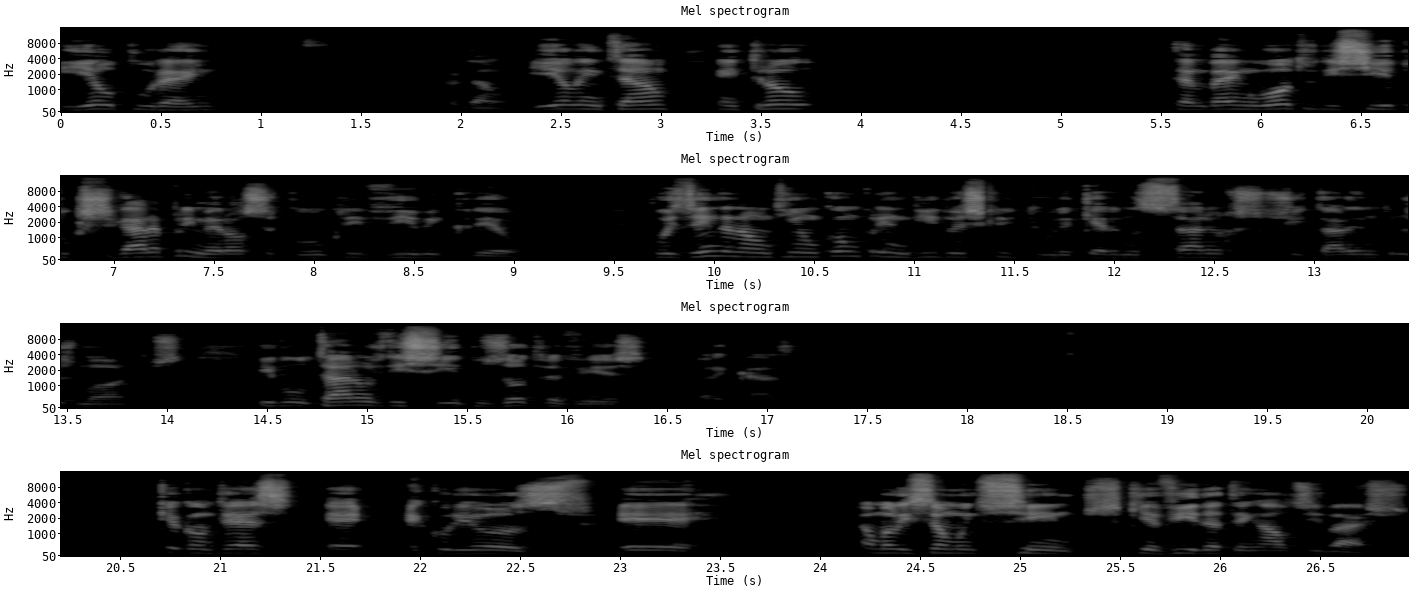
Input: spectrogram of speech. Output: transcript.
e ele, porém, perdão, e ele então entrou também o outro discípulo que chegara primeiro ao sepulcro e viu e creu, pois ainda não tinham compreendido a Escritura que era necessário ressuscitar entre os mortos, e voltaram os discípulos outra vez para casa. O que acontece é, é curioso, é, é uma lição muito simples, que a vida tem altos e baixos.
